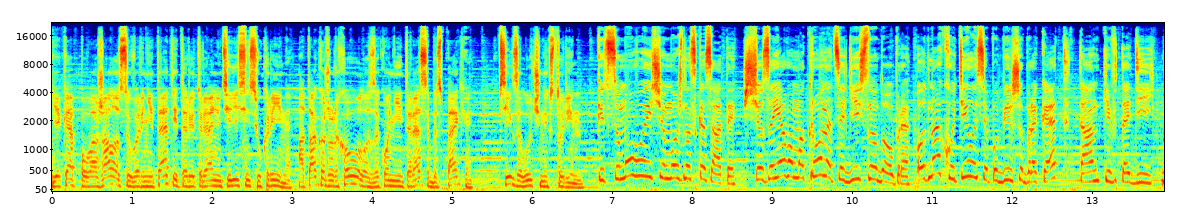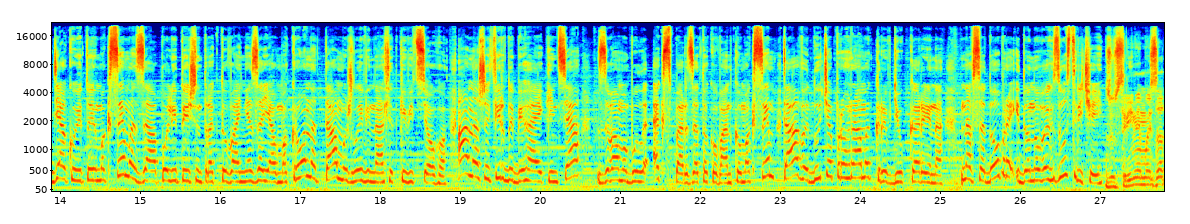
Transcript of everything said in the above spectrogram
яке поважало суверенітет і територіальну цілісність України, а також враховувало законні інтереси безпеки всіх залучених сторін. Підсумовуючи, можна сказати, що заява Макрона це дійсно добре. Однак хотілося побільше б ракет, танків та дій. Дякую тобі, Максиме, за політичне трактування заяв Макрона та можливі наслідки від цього. А наш ефір добігає кінця. З вами були експерт Затоковенко Максим та ведуча програми Кривдюк Карина. На все добре і до нових зустрічей. Зустрінемось за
